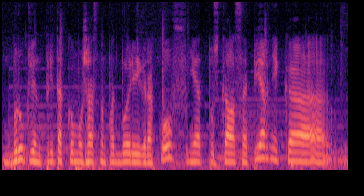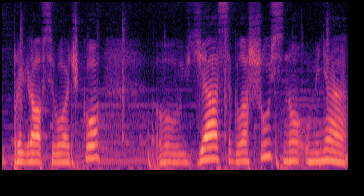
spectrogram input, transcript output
Бруклин при таком ужасном подборе игроков не отпускал соперника, проиграл всего очко. Э, я соглашусь, но у меня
